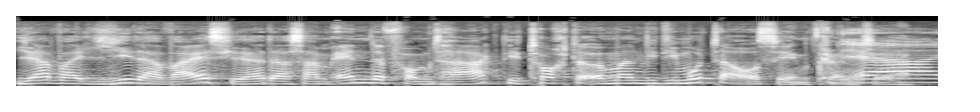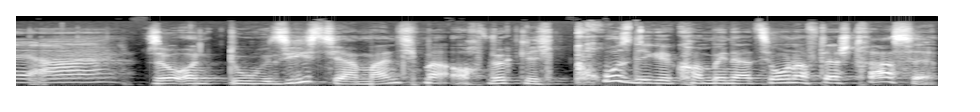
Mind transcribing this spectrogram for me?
Ja, weil jeder weiß ja, dass am Ende vom Tag die Tochter irgendwann wie die Mutter aussehen könnte. Ja, ja. So, und du siehst ja manchmal auch wirklich gruselige Kombinationen auf der Straße.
